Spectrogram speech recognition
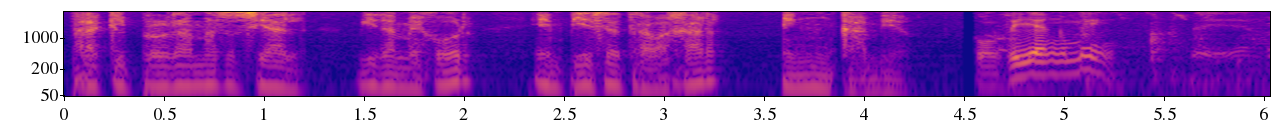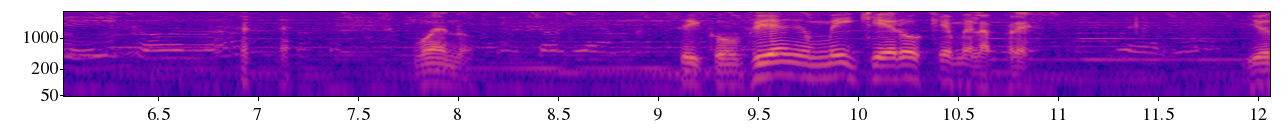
para que el programa social Vida Mejor empiece a trabajar en un cambio. ¿Confían en mí? bueno, si confían en mí, quiero que me la presten. Yo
